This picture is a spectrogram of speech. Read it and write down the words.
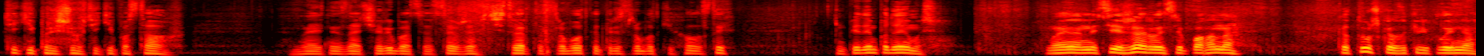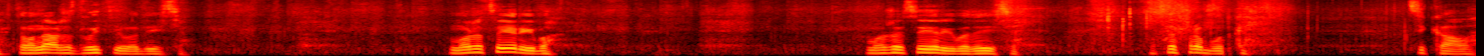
тільки прийшов, тільки поставив. Навіть не знаю, чи риба це, це вже четверта сработка, три сработки холостих. Ну, підемо подивимось. У мене на цій жерлиці погана катушка закріплення, то вона вже злетіла, дивіться. Може це і риба. Може це і риба, дивіться. Оце сработка. Цікаво.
